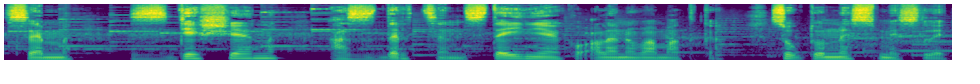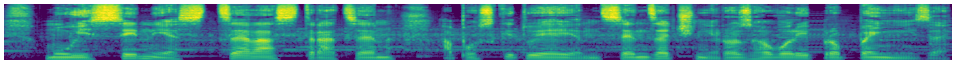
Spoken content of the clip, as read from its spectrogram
Jsem zděšen a zdrcen, stejně jako Alenova matka. Jsou to nesmysly. Můj syn je zcela ztracen a poskytuje jen senzační rozhovory pro peníze.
